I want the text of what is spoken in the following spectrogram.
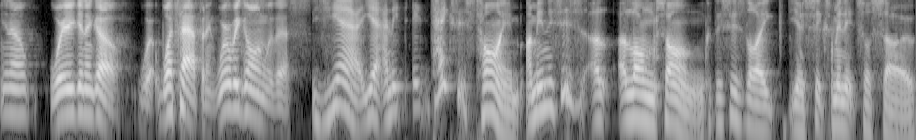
you know where are you going to go? What's happening? Where are we going with this? Yeah, yeah, and it, it takes its time. I mean, this is a, a long song. This is like, you know, six minutes or so,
